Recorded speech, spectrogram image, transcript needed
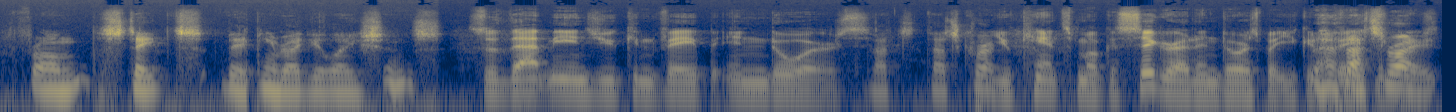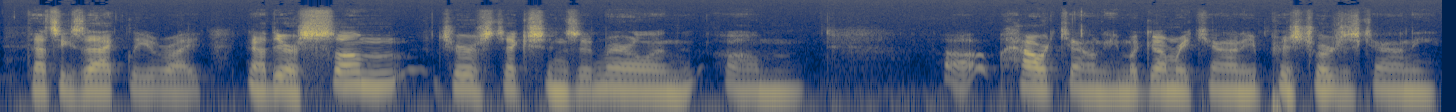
from the state's vaping regulations. So that means you can vape indoors. That's that's correct. You can't smoke a cigarette indoors, but you can vape That's indoors. right. That's exactly right. Now there are some jurisdictions in Maryland, um, uh, Howard County, Montgomery County, Prince George's County,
